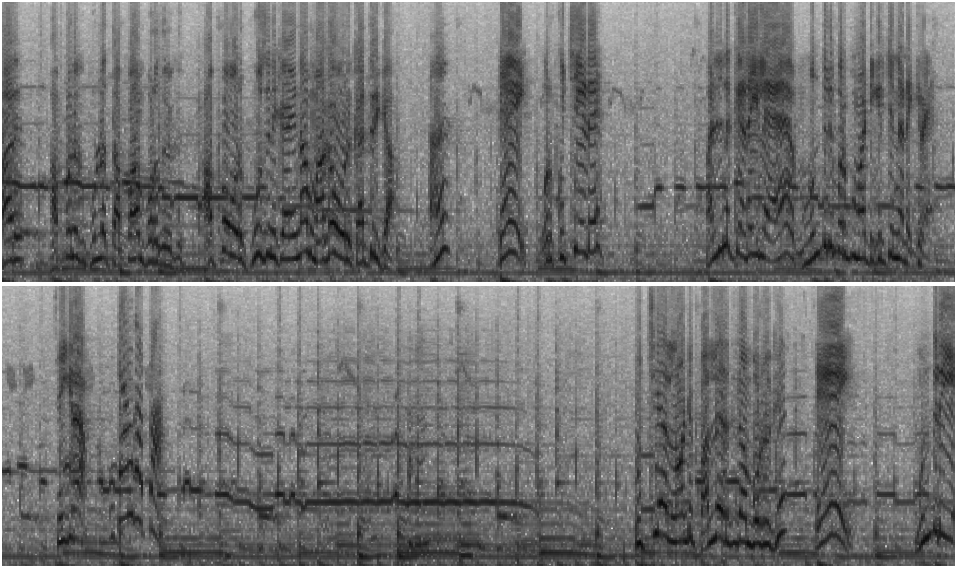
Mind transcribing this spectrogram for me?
பாரு அப்பனுக்கு புள்ள தப்பாம பிறந்திருக்கு அப்ப ஒரு பூசணிக்காய்னா மகன் ஒரு கத்திரிக்காய்? டேய் ஒரு குச்சி எடு. பல்லுக்கு இடையில முந்திரி பருப்பு மாட்டிக்கிச்சுன்னு நினைக்கிறேன். சீக்கிரம். குச்சியால் நோண்டி பல்ல எடுத்துட்டான் போட்டுருக்கு. டேய் முந்திரிய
